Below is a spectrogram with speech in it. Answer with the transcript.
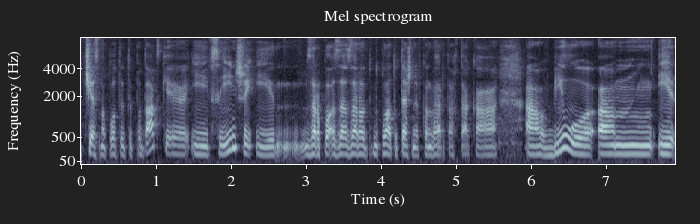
і чесно платити податки, і все інше, і за заробітну плату теж не в конвертах, так а, а в білу. ем, і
